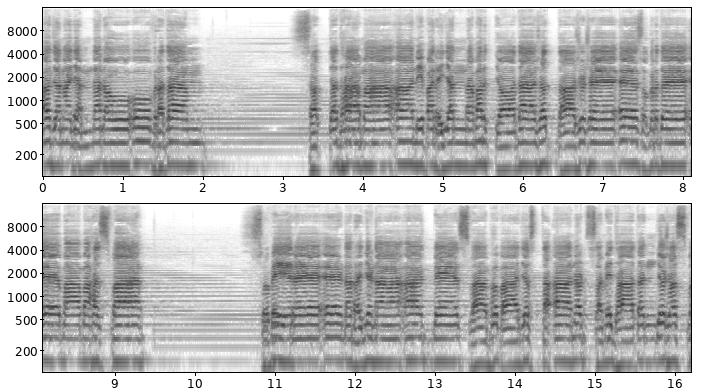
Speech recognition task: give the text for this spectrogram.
अजनजन्दनो व्रतम्। सप्तधामानि परिजन्नमर्त्योदाशत्ताशुषे सुकृते मामहस्व। सुवीरेण रजिणा अग्ने स्वाभुवाजस्त आनट्समिधातञ्जुषस्व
